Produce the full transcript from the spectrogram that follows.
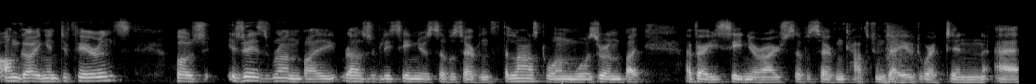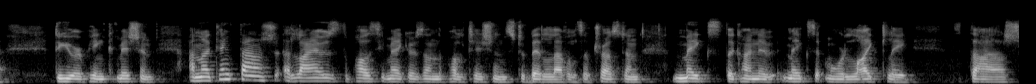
ongoing interference, but it is run by relatively senior civil servants. The last one was run by a very senior Irish civil servant, Catherine Day, who'd worked in uh, the European Commission. And I think that allows the policymakers and the politicians to build levels of trust and makes the kind of makes it more likely that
